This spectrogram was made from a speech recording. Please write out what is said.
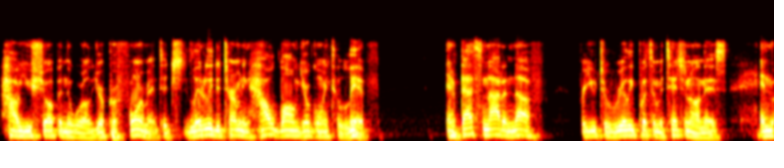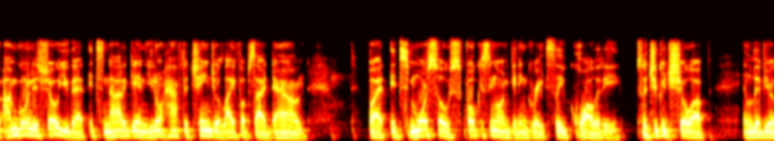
how you show up in the world, your performance. It's literally determining how long you're going to live. And if that's not enough for you to really put some attention on this, and I'm going to show you that it's not, again, you don't have to change your life upside down but it's more so focusing on getting great sleep quality so that you could show up and live your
